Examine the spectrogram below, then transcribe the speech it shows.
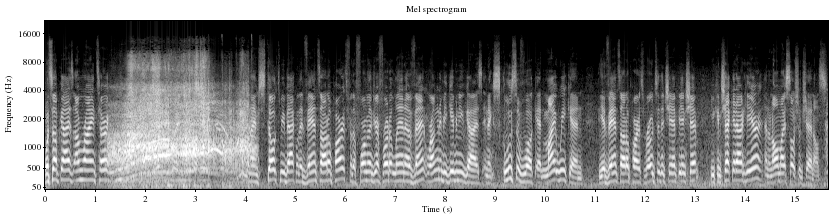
What's up guys, I'm Ryan Tuerck. And I'm stoked to be back with Advance Auto Parts for the Formula Drift Road Atlanta event where I'm going to be giving you guys an exclusive look at my weekend, the Advance Auto Parts Road to the Championship. You can check it out here and on all my social channels.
